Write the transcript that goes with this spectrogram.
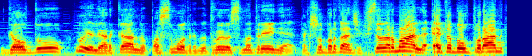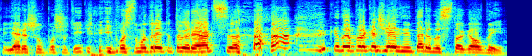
голду, ну или аркану, посмотрим на твое усмотрение. Так что, братанчик, все нормально, это был пранк, я решил пошутить и посмотреть на твою реакцию, когда прокачаю инвентарь на 100 голды.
